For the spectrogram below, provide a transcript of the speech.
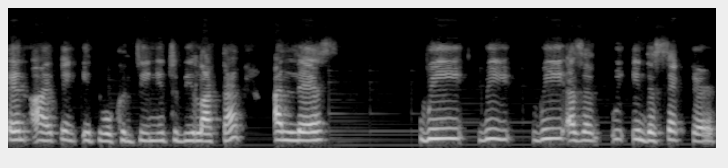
And i think it will continue to be like that unless we we we as a we in the sector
